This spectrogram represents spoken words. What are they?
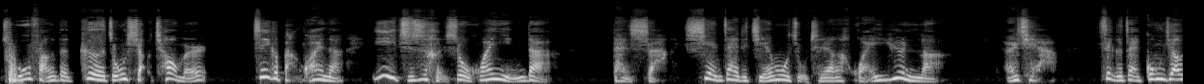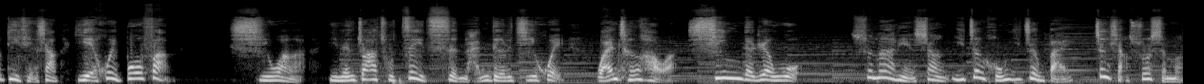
厨房的各种小窍门这个板块呢一直是很受欢迎的。但是啊，现在的节目主持人怀孕了，而且啊，这个在公交、地铁上也会播放。希望啊，你能抓住这次难得的机会。完成好啊，新的任务。孙娜脸上一阵红一阵白，正想说什么，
